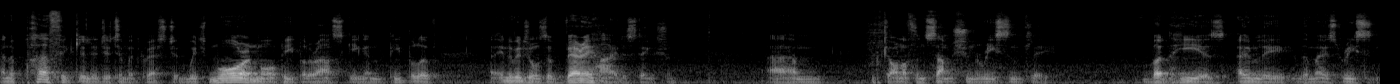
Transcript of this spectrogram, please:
and a perfectly legitimate question, which more and more people are asking, and people of uh, individuals of very high distinction. Um, Jonathan Sumption recently, but he is only the most recent.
